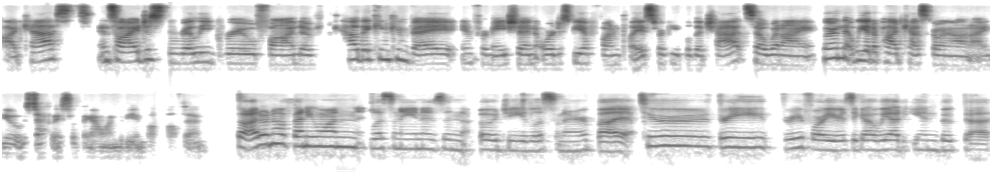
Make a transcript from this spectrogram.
podcasts. And so I just really grew fond of how they can convey information or just be a fun place for people to chat. So when I learned that we had a podcast going on, I knew it was definitely something I wanted to be involved in. So I don't know if anyone listening is an OG listener, but two, three, three four years ago, we had Ian Bukta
